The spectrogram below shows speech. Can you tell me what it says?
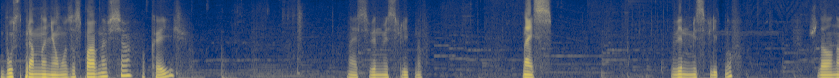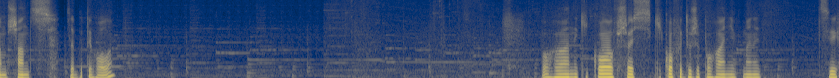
Буст прям на ньому заспавнився. Окей. Найс, він місфліпнув. Найс. Він місфліпнув. Що дало нам шанс забити гола. Поганий кіков, щось. Кікофи дуже погані в мене цих.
